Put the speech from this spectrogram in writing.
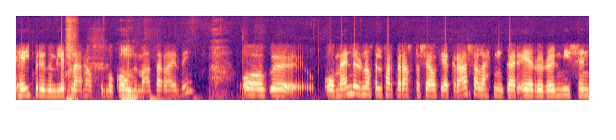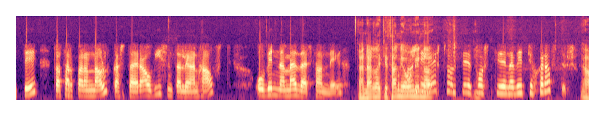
heilbriðum lifnarháttum og góðu mataræði. Og, uh, og menn eru náttúrulega farnir aftur að sjá því að grasalækningar eru raunvísindi, það þarf bara að nálgast þær á vísindarlegan hátt og vinna með þær þannig. En er það ekki þannig ólína... Þannig er svolítið fórstíðin að vitja okkar aftur. Já,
